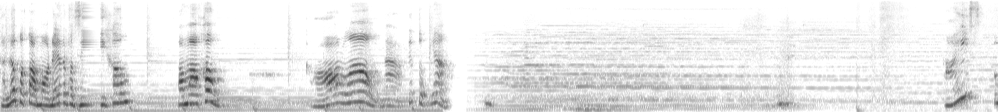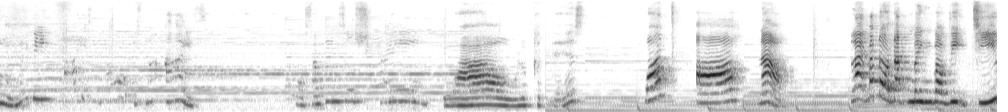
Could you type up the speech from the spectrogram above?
Cả lớp có tò mò đấy là vật gì không? Tò mò không? Có, đúng không? Nào, tiếp tục nhá. Eyes oh maybe eyes no, it's not eyes oh something so strange. Wow, look at this. What are now lại bắt đầu đặt mình vào vị trí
